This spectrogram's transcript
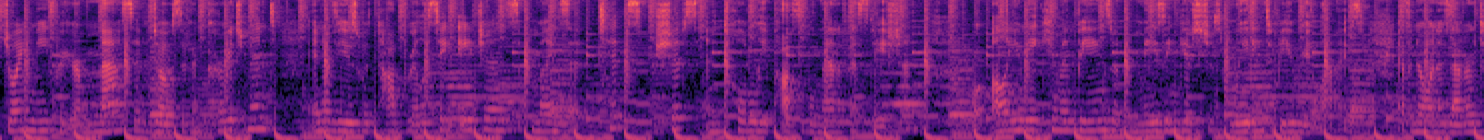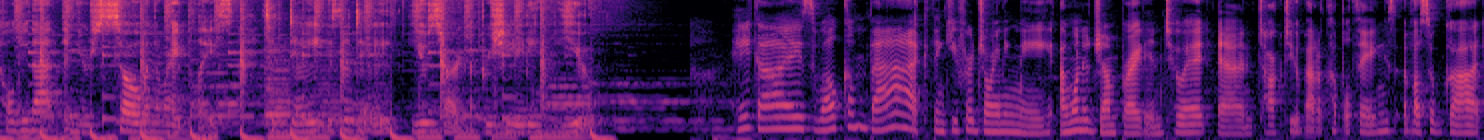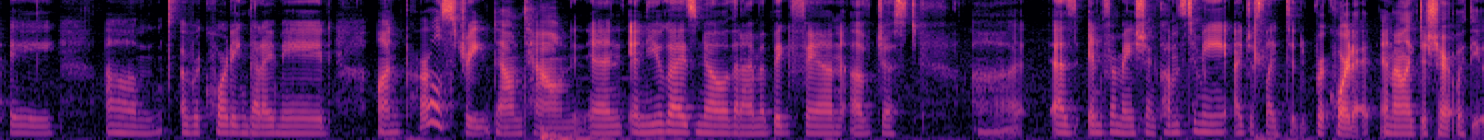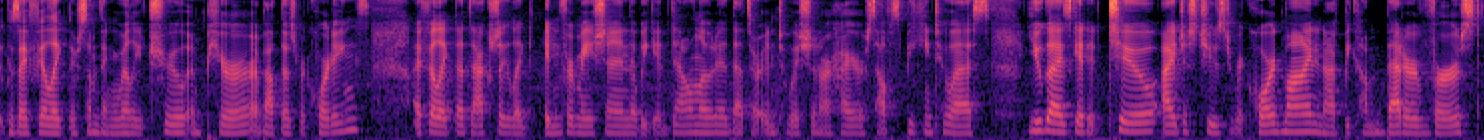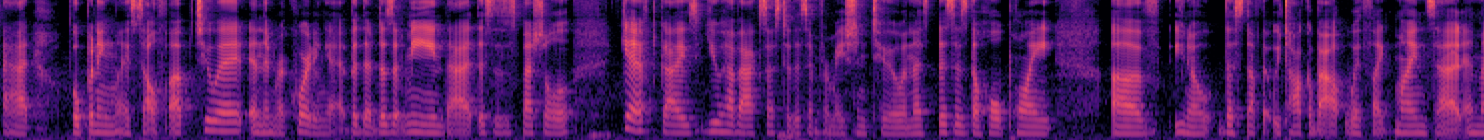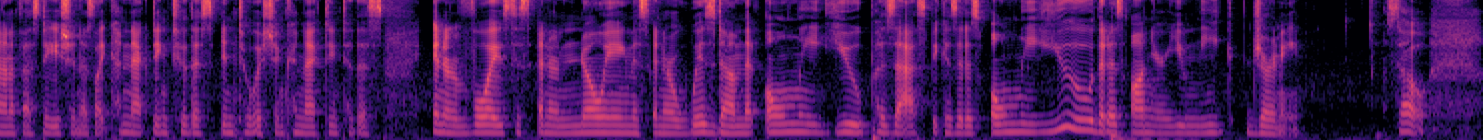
Join me for your massive dose of encouragement, interviews with top real estate agents, mindset tips, shifts, and totally possible manifestation. We're all unique human beings with amazing gifts just waiting to be realized. If no one has ever told you that, then you're so in the right place. Today is the day you start appreciating you. Hey guys, welcome back. Thank you for joining me. I want to jump right into it and talk to you about a couple things. I've also got a um, a recording that I made on Pearl Street downtown, and and you guys know that I'm a big fan of just uh, as information comes to me, I just like to record it and I like to share it with you because I feel like there's something really true and pure about those recordings. I feel like that's actually like information that we get downloaded. That's our intuition, our higher self speaking to us. You guys get it too. I just choose to record mine and I've become better versed at opening myself up to it and then recording it. But that doesn't mean that this is a special gift, guys, you have access to this information too. And this this is the whole point of, you know, the stuff that we talk about with like mindset and manifestation is like connecting to this intuition, connecting to this inner voice, this inner knowing, this inner wisdom that only you possess because it is only you that is on your unique journey. So,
